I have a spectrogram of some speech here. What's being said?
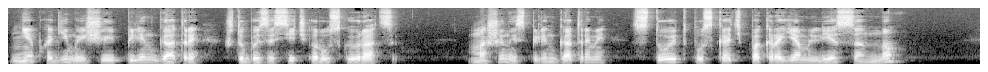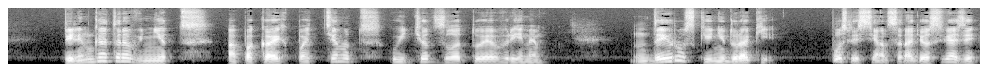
Необходимы еще и пеленгаторы – чтобы засечь русскую рацию. Машины с пеленгаторами стоит пускать по краям леса, но... Пеленгаторов нет, а пока их подтянут, уйдет золотое время. Да и русские не дураки. После сеанса радиосвязи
